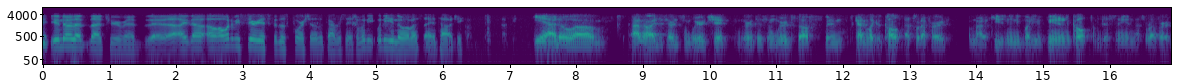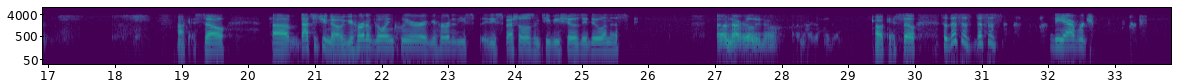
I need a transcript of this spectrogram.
it. you know that's not true, man. Uh, I, I, I want to be serious for this portion of the conversation. What do you, what do you know about Scientology? Yeah, I know. Um, I don't know. I just heard some weird shit. They're into some weird stuff, and it's kind of like a cult. That's what I've heard. I'm not accusing anybody of being in a cult. I'm just saying that's what I've heard. Okay, so um, that's what you know. Have you heard of Going Clear? Have you heard of these these specials and TV shows they do on this? Oh, not really. No. Okay, so so this is this is the average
